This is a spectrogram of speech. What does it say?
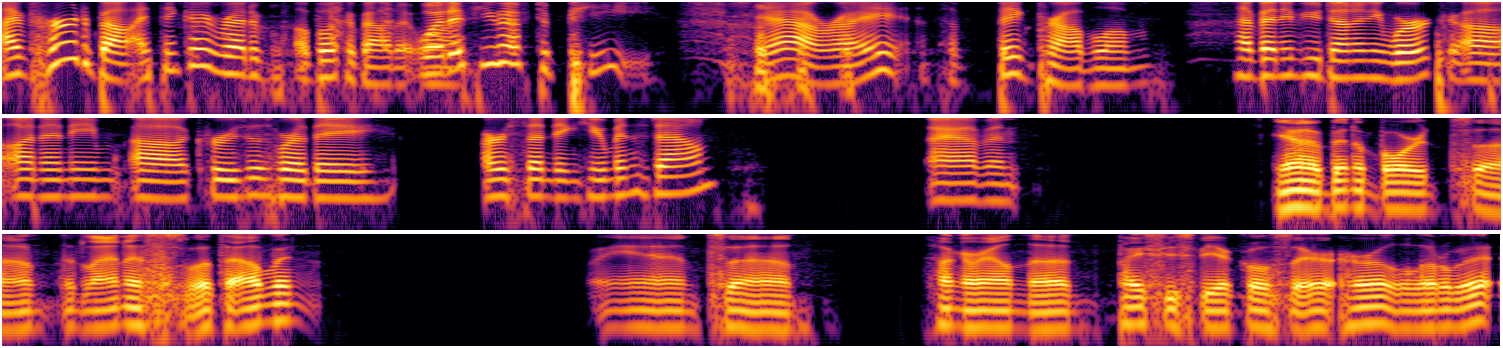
I've heard about, I think I read a, a book about it What once. if you have to pee? Yeah, right? It's a big problem. Have any of you done any work uh, on any uh, cruises where they are sending humans down? I haven't. Yeah, I've been aboard uh, Atlantis with Alvin and uh, hung around the Pisces vehicles there at Hurl a little bit.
